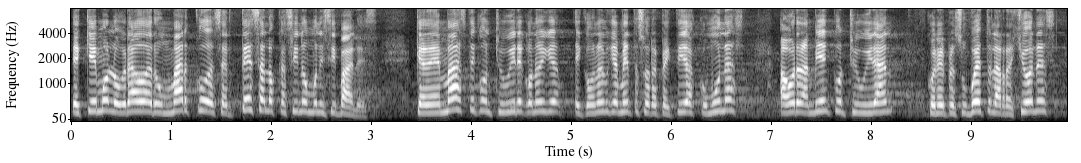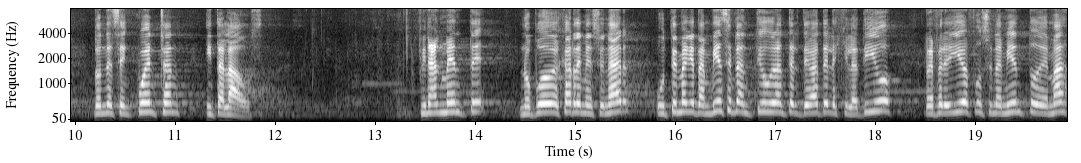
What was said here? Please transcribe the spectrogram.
es que hemos logrado dar un marco de certeza a los casinos municipales, que además de contribuir económicamente a sus respectivas comunas, ahora también contribuirán con el presupuesto de las regiones donde se encuentran instalados. Finalmente, no puedo dejar de mencionar un tema que también se planteó durante el debate legislativo referido al funcionamiento de más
